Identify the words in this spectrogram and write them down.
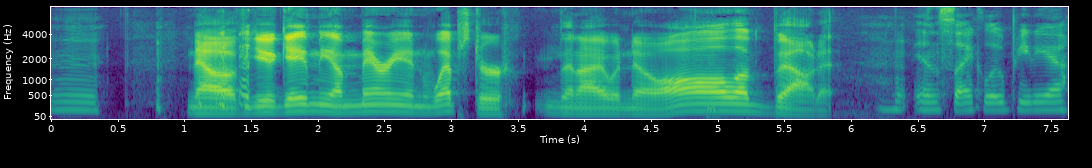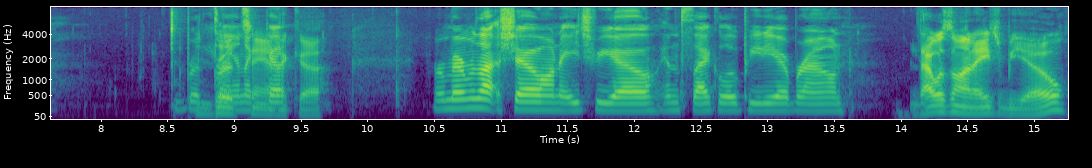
Mm. Now, if you gave me a Merriam-Webster, then I would know all about it. Encyclopedia Britannica. Britannica. Remember that show on HBO, Encyclopedia Brown? That was on HBO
